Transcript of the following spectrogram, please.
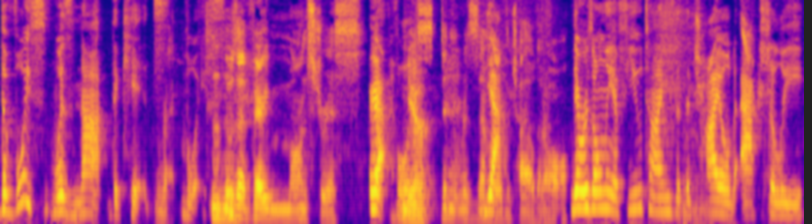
the voice was not the kids Right. voice Mhm. It was a very monstrous yeah voice. Yeah. Didn't resemble Yeah. the child at all. there was only a few times that the child actually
